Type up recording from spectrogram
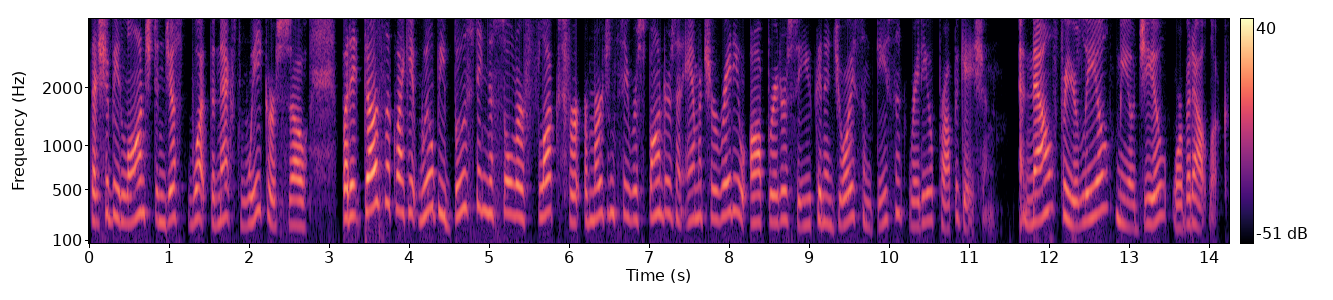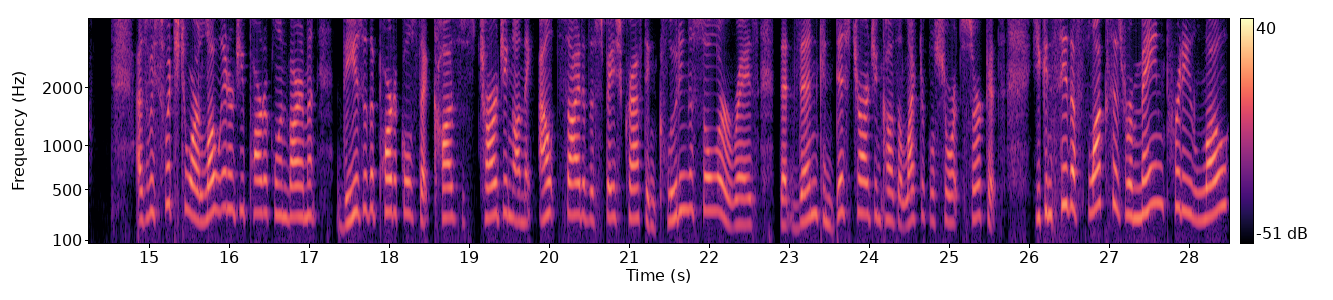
that should should be launched in just, what, the next week or so. But it does look like it will be boosting the solar flux for emergency responders and amateur radio operators so you can enjoy some decent radio propagation. And now for your Leo Meo Geo Orbit Outlook. As we switch to our low energy particle environment, these are the particles that cause charging on the outside of the spacecraft, including the solar arrays, that then can discharge and cause electrical short circuits. You can see the fluxes remain pretty low.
